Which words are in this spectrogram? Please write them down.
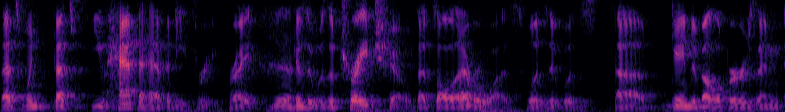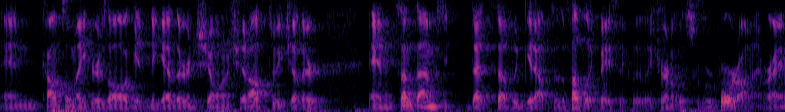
that's when that's you had to have an E3, right? Yeah. Because it was a trade show. That's all it ever was. Was it was uh, game developers and and console makers all getting together and showing shit off to each other, and sometimes that stuff would get out to the public, basically, like journalists would report on it, right?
